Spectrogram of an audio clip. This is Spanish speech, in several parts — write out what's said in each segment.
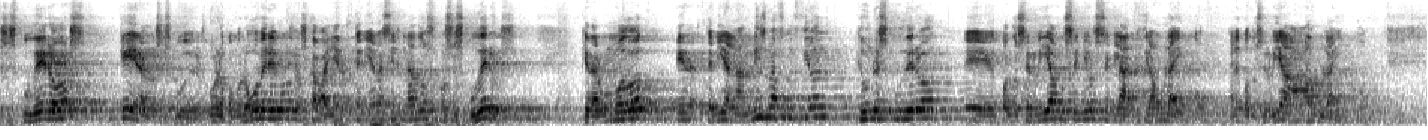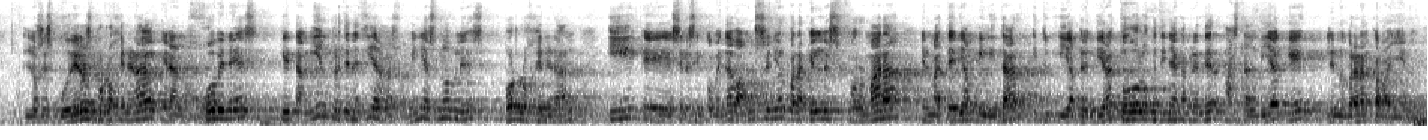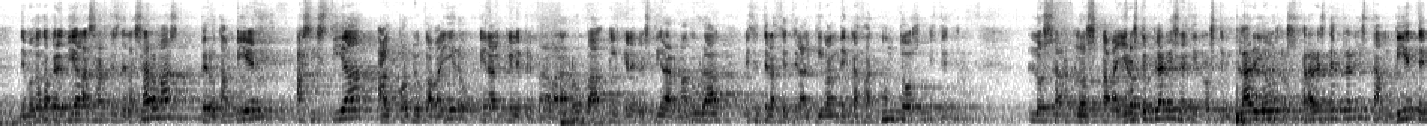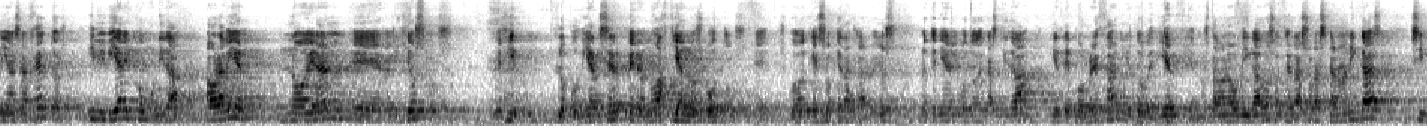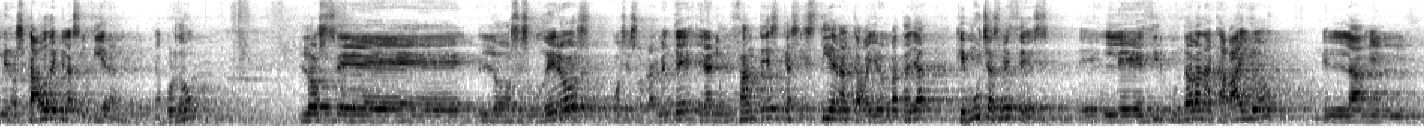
Los escuderos, ¿qué eran los escuderos? Bueno, como luego veremos, los caballeros tenían asignados los escuderos, que de algún modo tenían la misma función que un escudero eh, cuando servía a un señor seglar, es decir, a un laico, ¿vale? cuando servía a un laico. Los escuderos, por lo general, eran jóvenes que también pertenecían a las familias nobles, por lo general, y eh, se les encomendaba a un señor para que él les formara en materia militar y, aprendiera todo lo que tenía que aprender hasta el día que le nombraran caballero. De modo que aprendía las artes de las armas, pero también asistía al propio caballero. Era el que le preparaba la ropa, el que le vestía la armadura, etcétera, etcétera, el que iban de caza juntos, etcétera los, caballeros templarios, es decir, los templarios, los frailes templarios también tenían sargentos y vivían en comunidad. Ahora bien, no eran eh, religiosos, es decir, lo podían ser, pero no hacían los votos. ¿eh? Supongo que eso queda claro. Ellos no tenían el voto de castidad, ni el de pobreza, ni el de obediencia. No estaban obligados a hacer las horas canónicas sin menoscabo de que las hicieran. ¿De acuerdo? Los, eh, los escuderos, pues eso, realmente eran infantes que asistían al caballero en batalla, que muchas veces eh, le circundaban a caballo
